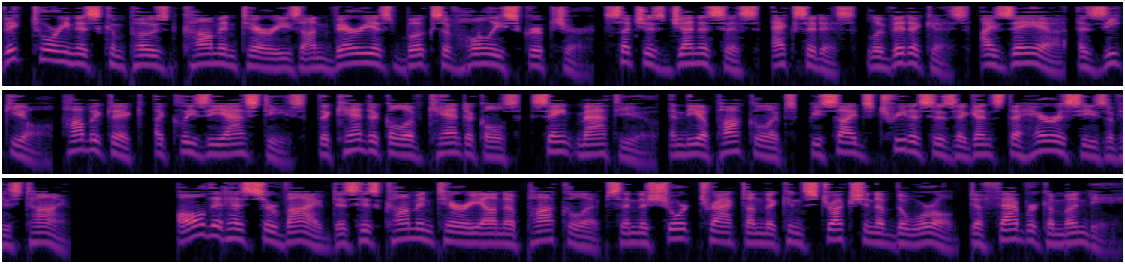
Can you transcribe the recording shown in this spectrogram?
Victorinus composed commentaries on various books of Holy Scripture, such as Genesis, Exodus, Leviticus, Isaiah, Ezekiel, Habakkuk, Ecclesiastes, the Canticle of Canticles, St. Matthew, and the Apocalypse, besides treatises against the heresies of his time. All that has survived is his commentary on Apocalypse and the short tract on the construction of the world De Fabrica Mundi.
